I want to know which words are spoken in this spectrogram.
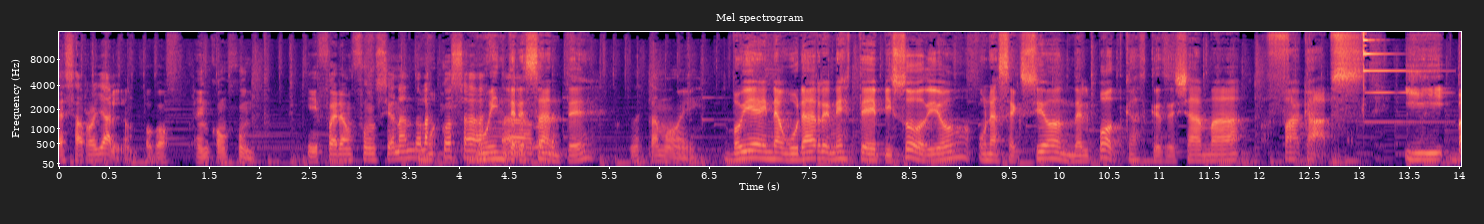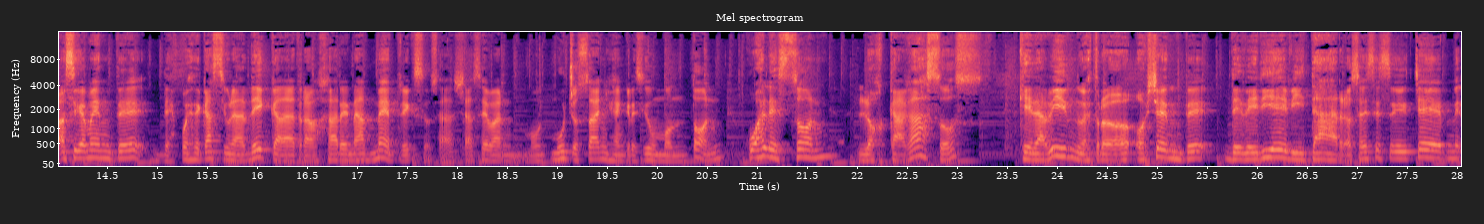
desarrollarla un poco en conjunto. Y fueron funcionando las cosas. Muy interesante. donde- donde estamos hoy. Voy a inaugurar en este episodio una sección del podcast que se llama Fuck Ups. Y básicamente, después de casi una década de trabajar en AdMetrics, o sea, ya se van mu- muchos años y han crecido un montón, ¿cuáles son los cagazos que David, nuestro oyente, debería evitar? O sea, ese, ese, che, me-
